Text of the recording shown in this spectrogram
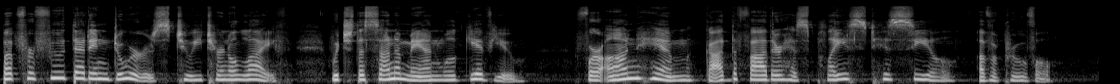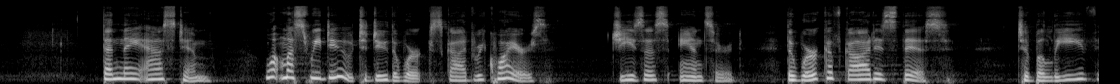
but for food that endures to eternal life, which the Son of Man will give you. For on him God the Father has placed his seal of approval. Then they asked him, What must we do to do the works God requires? Jesus answered, The work of God is this to believe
